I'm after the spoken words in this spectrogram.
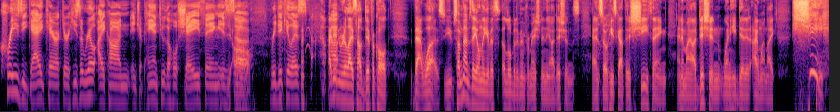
crazy gag character. He's a real icon in Japan too. The whole Shay thing is uh, Oh. ridiculous. I didn't realize how difficult that was. You, sometimes they only give us a little bit of information in the auditions, and so he's got this she thing. And in my audition, when he did it, I went like she.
